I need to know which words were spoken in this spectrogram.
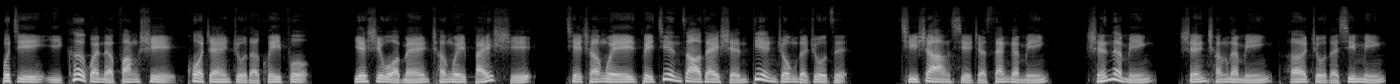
不仅以客观的方式扩展主的恢复，也使我们成为白石。且成为被建造在神殿中的柱子，其上写着三个名：神的名、神城的名和主的新名。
